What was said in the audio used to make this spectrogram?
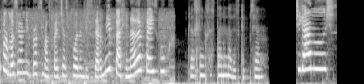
información y próximas fechas pueden visitar mi página de Facebook. Los links están en la descripción. ¡Sigamos!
